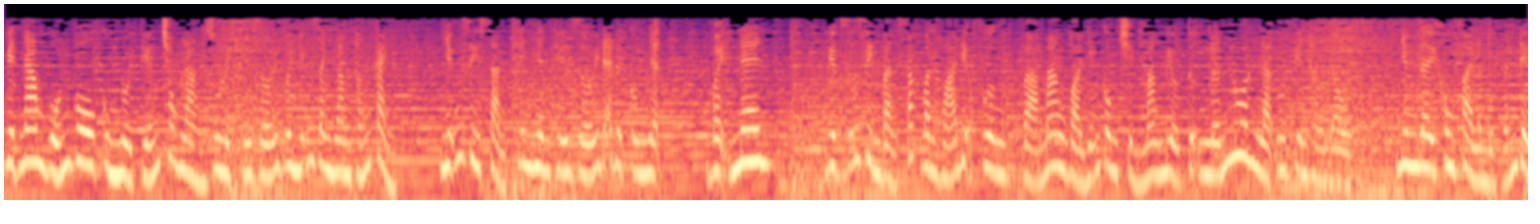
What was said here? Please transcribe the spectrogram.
Việt Nam vốn vô cùng nổi tiếng trong làng du lịch thế giới với những danh lam thắng cảnh, những di sản thiên nhiên thế giới đã được công nhận. Vậy nên, việc giữ gìn bản sắc văn hóa địa phương và mang vào những công trình mang biểu tượng lớn luôn là ưu tiên hàng đầu. Nhưng đây không phải là một vấn đề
